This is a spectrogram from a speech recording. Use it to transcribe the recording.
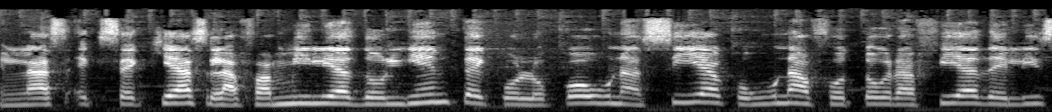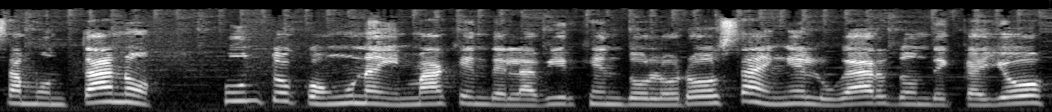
En las exequias, la familia doliente colocó una silla con una fotografía de Elisa Montano junto con una imagen de la Virgen Dolorosa en el lugar donde cayó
